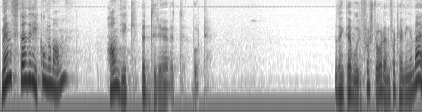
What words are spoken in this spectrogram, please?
Mens den rike unge mannen, han gikk bedrøvet bort. Så tenkte jeg, hvorfor står den fortellingen der?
